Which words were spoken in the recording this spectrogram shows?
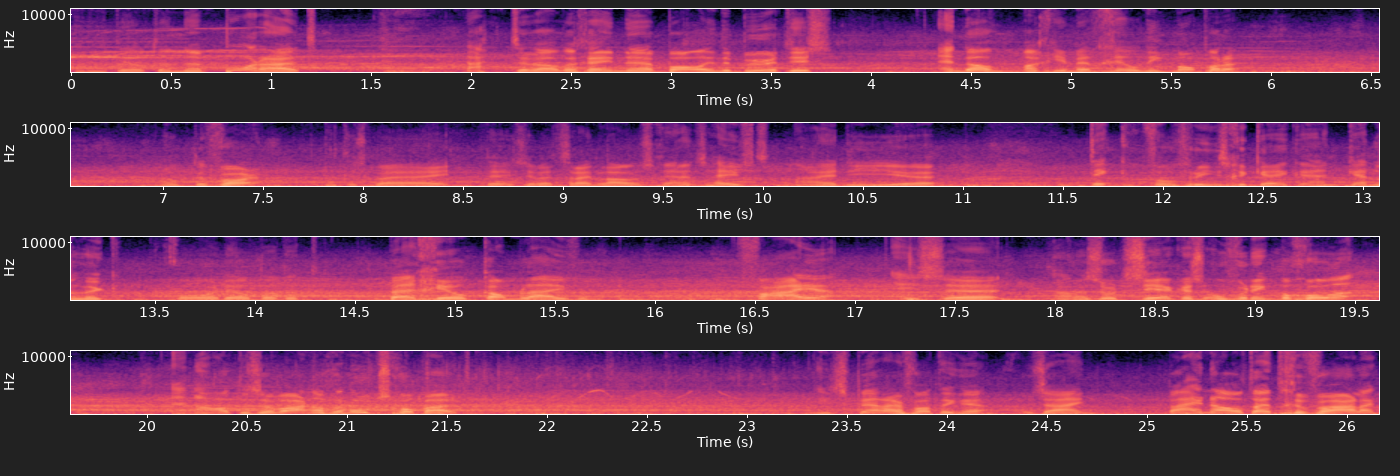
Die deelt een uh, por uit. terwijl er geen uh, bal in de buurt is. En dan mag je met geel niet mopperen. En ook de VAR. Dat is bij deze wedstrijd Laurens Gerrits. Heeft naar die tik van Vriends gekeken. En kennelijk geoordeeld dat het bij geel kan blijven. Vaaien is aan een soort circusoefening begonnen. En dan had hij zowaar nog een hoekschop uit. Die spelervattingen zijn bijna altijd gevaarlijk.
